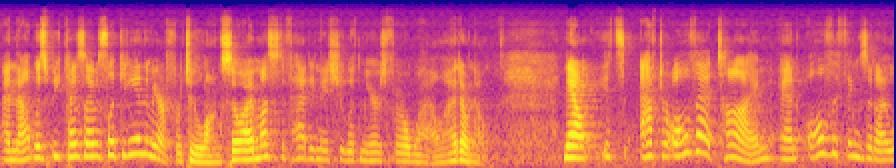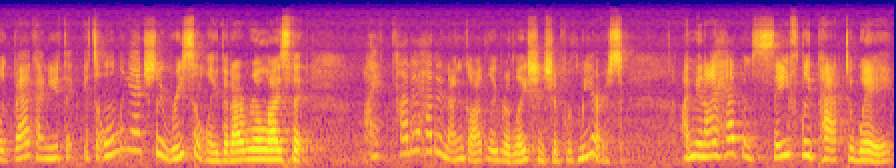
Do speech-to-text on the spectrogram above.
and that was because I was looking in the mirror for too long. So I must have had an issue with mirrors for a while. I don't know. Now it's after all that time and all the things that I look back on, you th- it's only actually recently that I realized that I kind of had an ungodly relationship with mirrors. I mean, I had them safely packed away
